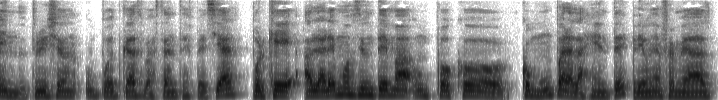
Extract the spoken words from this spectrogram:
iNutrition, un podcast bastante especial porque hablaremos de un tema un poco común para la gente, de una enfermedad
